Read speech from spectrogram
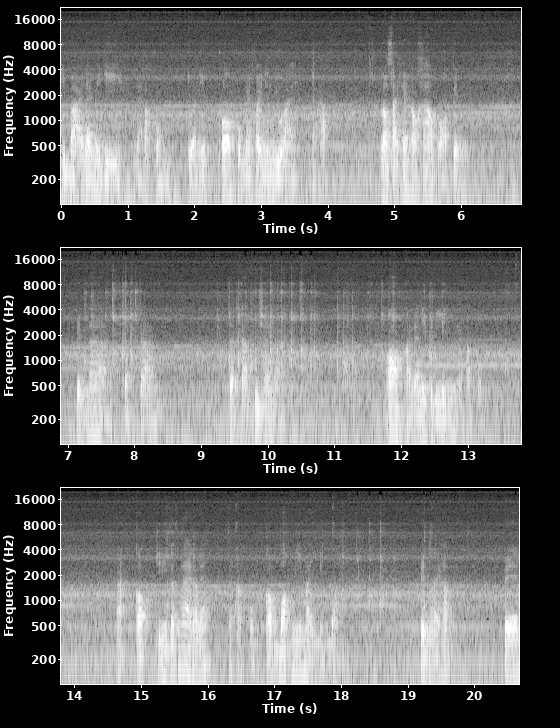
ธิบายได้ไม่ดีนะครับผมตัวนี้เพราะผมไม่ค่อยเน้น UI นะครับ เราใส่แค่คร่าวๆพอเป็นเป็นหน้าจัดการจัดการผู้ใช้งานอ้ออันอันนี้เป็นลิงก์นะครับผมอะก๊อปทีนี้ก็ง่ายแล้วแหละนะครับผมก๊อปบล็อกนี้มาอีกหนึ่งบล็อก เป็นอะไรครับ เป็น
